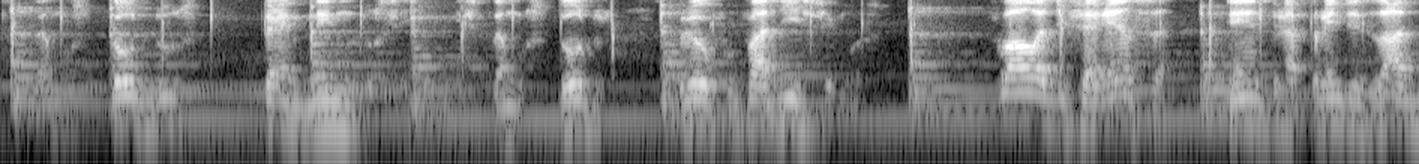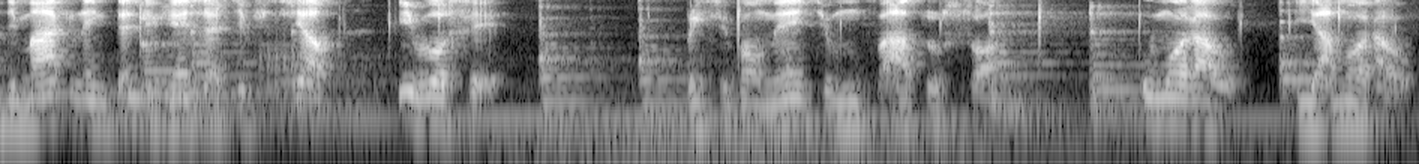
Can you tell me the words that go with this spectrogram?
estamos todos tremendo, sim. Estamos todos preocupadíssimos. Qual a diferença entre aprendizado de máquina, inteligência artificial e você? Principalmente um fato só: o moral e a moral.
